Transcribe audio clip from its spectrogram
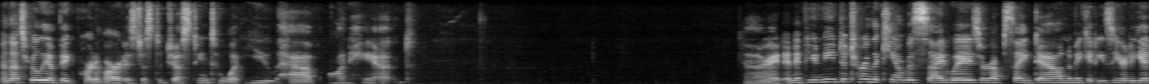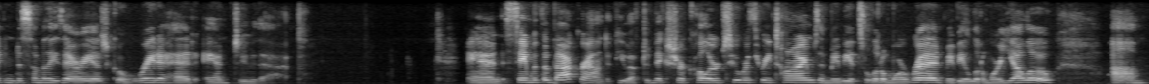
And that's really a big part of art is just adjusting to what you have on hand. All right, and if you need to turn the canvas sideways or upside down to make it easier to get into some of these areas, go right ahead and do that. And same with the background. If you have to mix your color two or three times and maybe it's a little more red, maybe a little more yellow, um,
